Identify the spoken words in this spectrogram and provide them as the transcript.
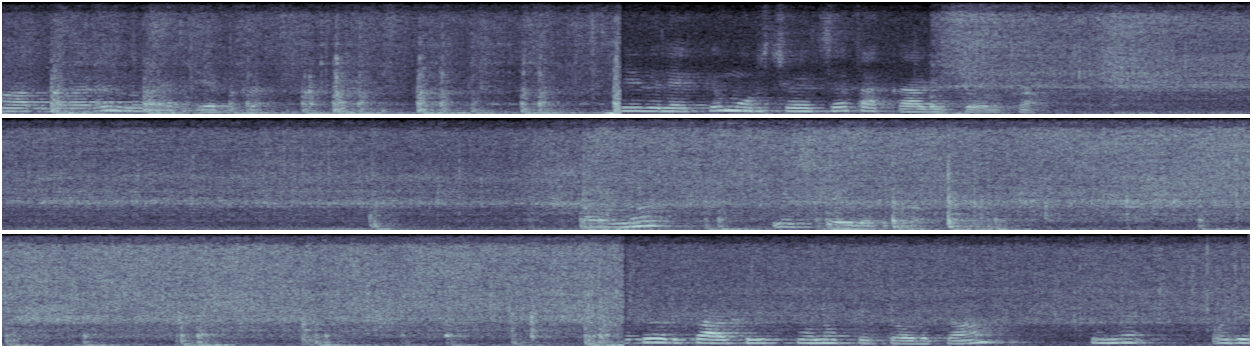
മാറുന്ന വരെ ഒന്ന് വഴറ്റിയെടുക്കാം. ഇതിലേക്ക് മുറിച്ച് വെച്ച തക്കാളി ഇട്ട് കൊടുക്കാം. അതൊന്ന് മിക്സ് ചെയ്തെടുക്കാം. ഇതിലേക്ക് ഒരു കാൽ ടീസ്പൂൺ ഉപ്പിട്ട് കൊടുക്കാം. പിന്നെ ഒരു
